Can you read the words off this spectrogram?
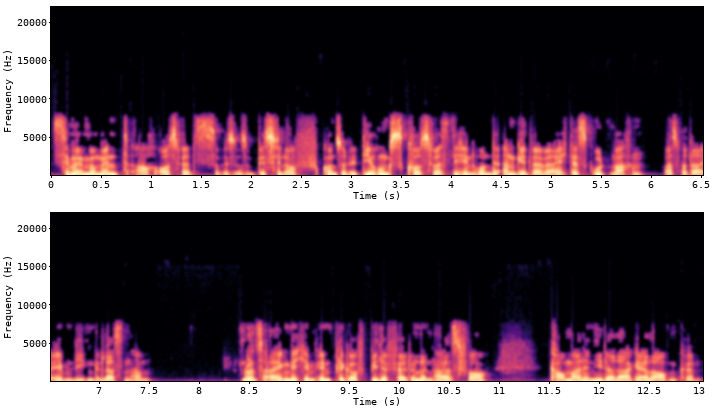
sind wir im Moment auch auswärts sowieso so ein bisschen auf Konsolidierungskurs, was die Hinrunde angeht, weil wir eigentlich das gut machen, was wir da eben liegen gelassen haben. Und uns eigentlich im Hinblick auf Bielefeld und den HSV kaum mal eine Niederlage erlauben können.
